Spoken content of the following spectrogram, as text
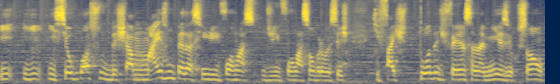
E, e, e se eu posso deixar mais um pedacinho de, informa de informação para vocês que faz toda a diferença na minha execução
